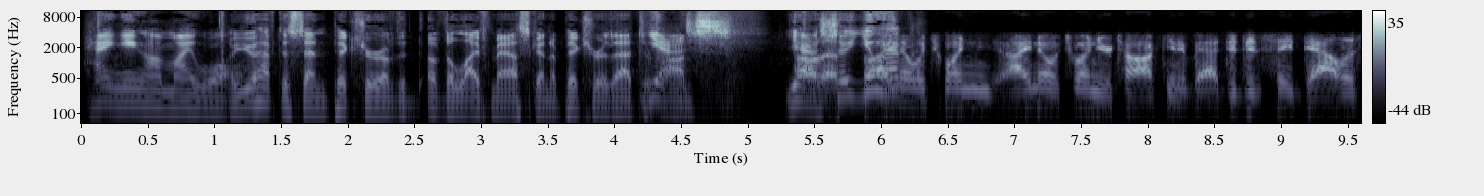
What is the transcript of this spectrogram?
hanging on my wall. Oh, you have to send picture of the of the life mask and a picture of that to yes. Oh, Yeah, oh, that's- so you I have. know which one. I know which one you're talking about. Did it say Dallas,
